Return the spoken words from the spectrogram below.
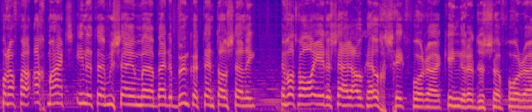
Vanaf eh, 8 maart in het eh, museum eh, bij de Bunker tentoonstelling. En wat we al eerder zeiden, ook heel geschikt voor eh, kinderen. Dus eh, voor eh,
